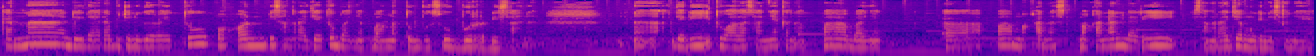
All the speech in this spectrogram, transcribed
Karena di daerah Bojonegoro itu pohon pisang raja itu banyak banget tumbuh subur di sana. Nah, jadi itu alasannya kenapa banyak uh, apa makanan makanan dari pisang raja mungkin di sana ya.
